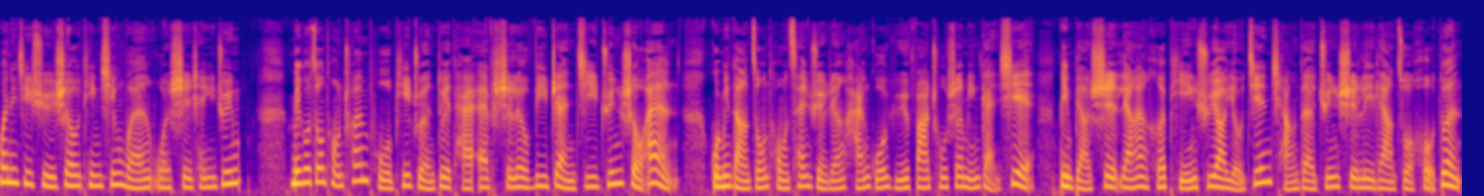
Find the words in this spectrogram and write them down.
欢迎继续收听新闻，我是陈怡君。美国总统川普批准对台 F 十六 V 战机军售案，国民党总统参选人韩国瑜发出声明感谢，并表示两岸和平需要有坚强的军事力量做后盾。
